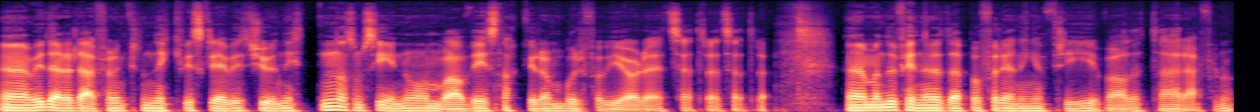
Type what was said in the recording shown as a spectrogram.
Eh, Vi deler derfor en kronikk vi skrev i 2019, og som sier noe om hva vi snakker om, hvorfor vi gjør det, etc., etc. Eh, Men du finner dette på Foreningen FRI, hva dette her er for noe.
